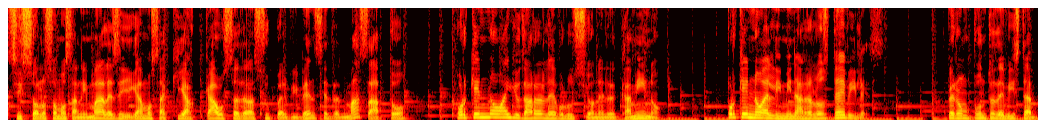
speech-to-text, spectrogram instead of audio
Si solo somos animales y llegamos aquí a causa de la supervivencia del más apto, ¿por qué no ayudar a la evolución en el camino? ¿Por qué no eliminar a los débiles? Pero un punto de vista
